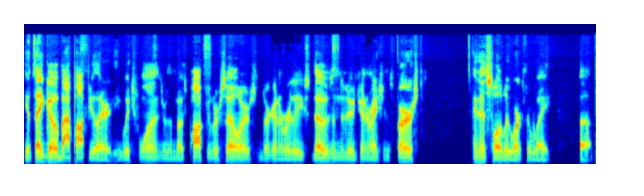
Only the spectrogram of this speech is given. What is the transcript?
if they go by popularity, which ones are the most popular sellers, they're going to release those in the new generations first and then slowly work their way up.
